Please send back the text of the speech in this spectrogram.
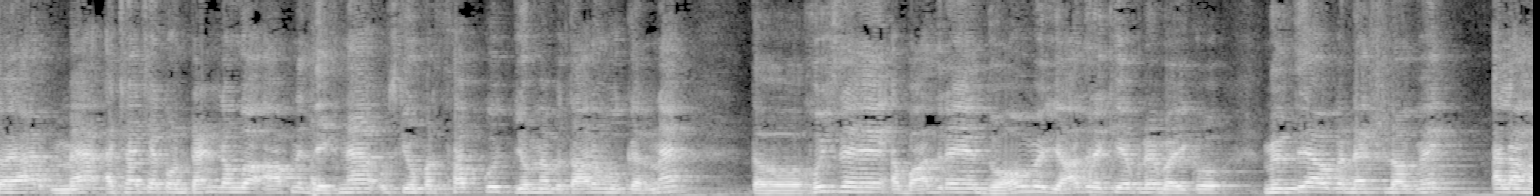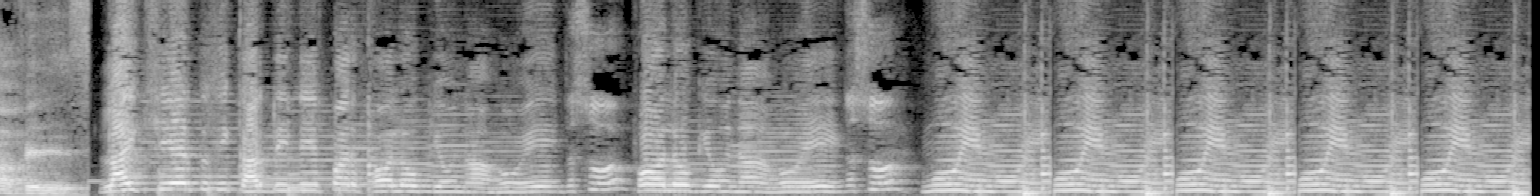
तो यार, मैं अच्छा अच्छा कंटेंट लूँगा आपने देखना है, उसके ऊपर सब कुछ जो मैं बता रहा हूँ वो करना है। तो खुश रहें आबाद रहें दुआओं में याद रखिए अपने भाई को मिलते हैं आपको नेक्स्ट व्लॉग में अल्लाह हाफिज ਲਾਈਕ ਸ਼ੇਅਰ ਤੁਸੀਂ ਕਰ ਦਿੰਨੇ ਪਰ ਫੋਲੋ ਕਿਉਂ ਨਾ ਹੋਏ ਦੱਸੋ ਫੋਲੋ ਕਿਉਂ ਨਾ ਹੋਏ ਦੱਸੋ ਮੋਏ ਮੋਏ ਮੋਏ ਮੋਏ ਮੋਏ ਮੋਏ ਮੋਏ ਮੋਏ ਮੋਏ ਮੋਏ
